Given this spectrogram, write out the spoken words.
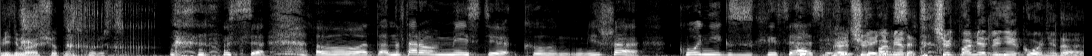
видимо, расчетная скорость. Всё. Вот. А На втором месте Миша Кониксхитяс. Э, Чуть, помед- чуть помедленнее кони, да.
